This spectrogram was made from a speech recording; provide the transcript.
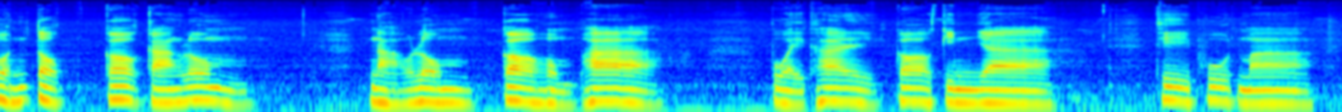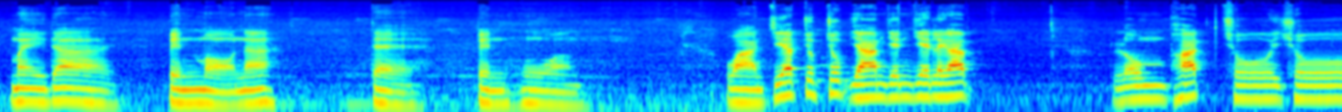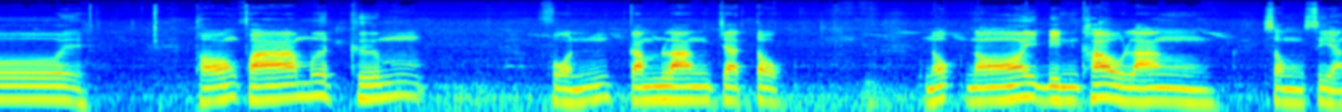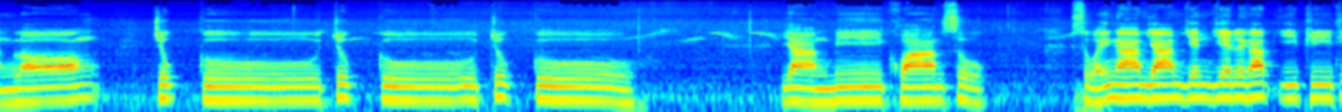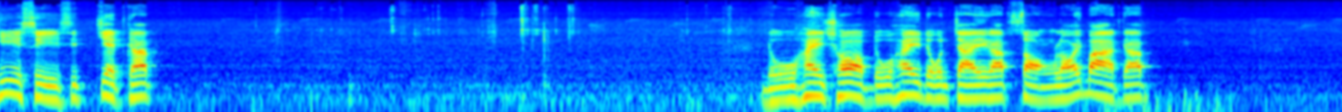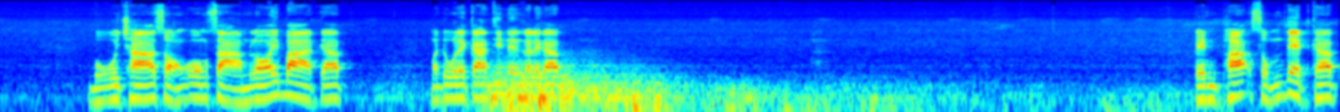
ฝนตกก็กางร่ม หนาวลมก็ห่มผ้า ป่วยไข้ก็กินยา ที่พูดมาไม่ได้เป็นหมอนะ แต่เป็นห่วง หวานเจี๊ยบจุบจุบยามเย็นเย็นๆเลยครับ ลมพัดโชยโชย ท้องฟ้ามืดครึ้ม ฝนกำลังจะตก นกน้อยบินเข้าลัง ส่งเสียงร้อง จุกกู จุกกู จุกกู อย่างมีความสุข สวยงามยามเย็นๆเลยครับ EP ที่ 47 ครับ ดูให้ชอบดูให้โดนใจครับ 200 บาทครับ บูชา 2 องค์ 300 บาทครับ มาดูรายการที่ 1 กันเลยครับ เป็นพระสมเด็จครับ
